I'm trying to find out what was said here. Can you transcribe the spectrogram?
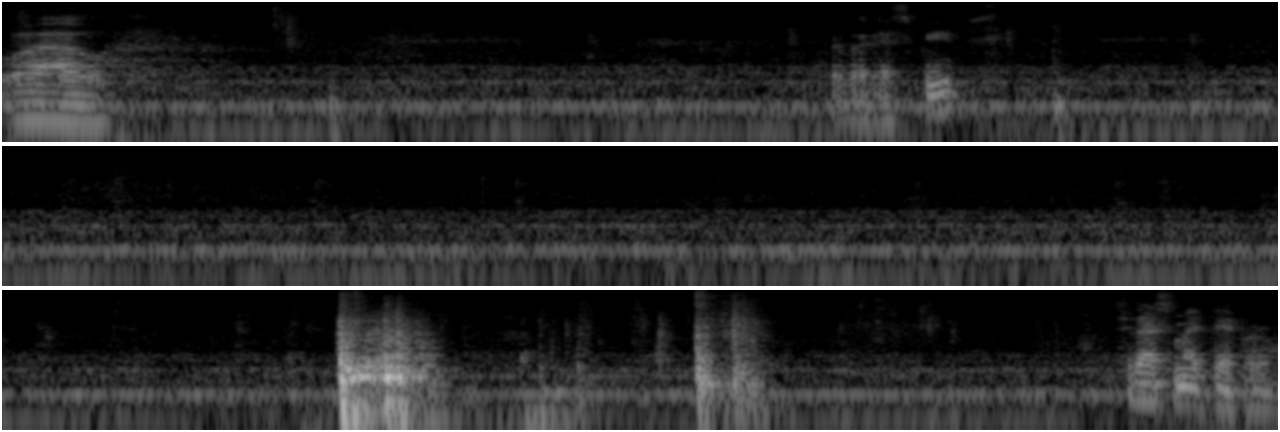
wow. Speaks. So that's my pepper.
